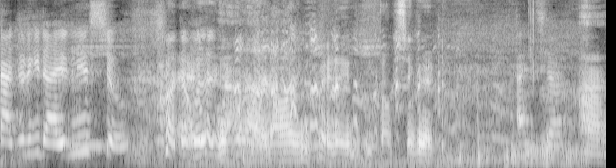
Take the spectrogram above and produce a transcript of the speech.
তার জন্য কি ডায়েরি নিয়ে এসছো? কথা বলার না না এটা আমার এটা টপ সিক্রেট আচ্ছা। হ্যাঁ।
